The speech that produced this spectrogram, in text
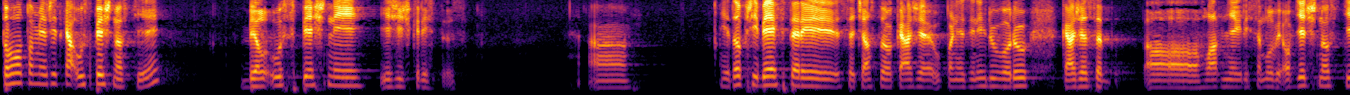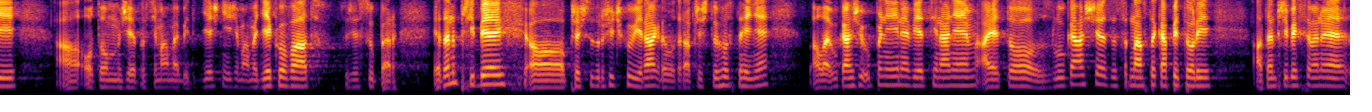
tohoto měřítka úspěšnosti byl úspěšný Ježíš Kristus. A je to příběh, který se často káže úplně z jiných důvodů. Káže se o, hlavně, když se mluví o vděčnosti a o tom, že prostě máme být vděční, že máme děkovat, což je super. Já ten příběh přečtu trošičku jinak, nebo teda přečtu ho stejně, ale ukážu úplně jiné věci na něm a je to z Lukáše ze 17. kapitoly a ten příběh se jmenuje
